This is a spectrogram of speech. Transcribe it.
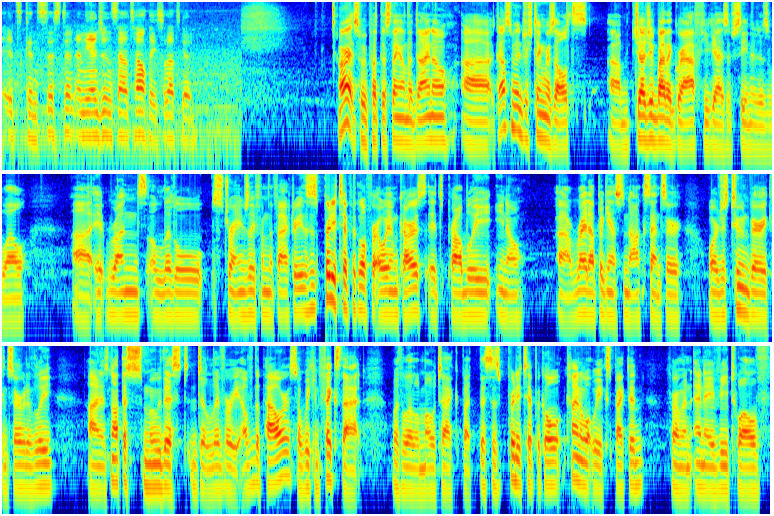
it's consistent and the engine sounds healthy, so that's good. All right, so we put this thing on the dyno. Uh, got some interesting results. Um, judging by the graph, you guys have seen it as well. Uh, it runs a little strangely from the factory. This is pretty typical for OEM cars. It's probably, you know, uh, right up against a knock sensor or just tuned very conservatively. Uh, and it's not the smoothest delivery of the power, so we can fix that with a little Motec, but this is pretty typical, kind of what we expected from an NAV12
